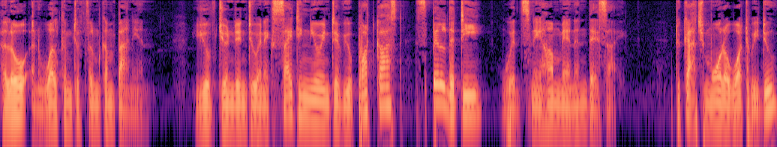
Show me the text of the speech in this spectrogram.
Hello and welcome to Film Companion. You've tuned into an exciting new interview podcast, Spill the Tea with Sneha Menon Desai. To catch more of what we do,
